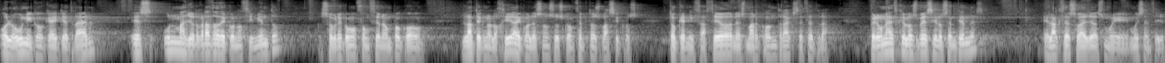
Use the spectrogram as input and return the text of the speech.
o lo único que hay que traer, es un mayor grado de conocimiento sobre cómo funciona un poco la tecnología y cuáles son sus conceptos básicos. Tokenización, smart contracts, etc. Pero una vez que los ves y los entiendes, el acceso a ellos es muy, muy sencillo.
